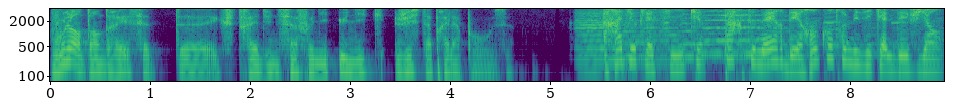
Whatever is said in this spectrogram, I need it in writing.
Vous l'entendrez, cet euh, extrait d'une symphonie unique, juste après la pause. Radio Classique, partenaire des rencontres musicales d'Evian.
